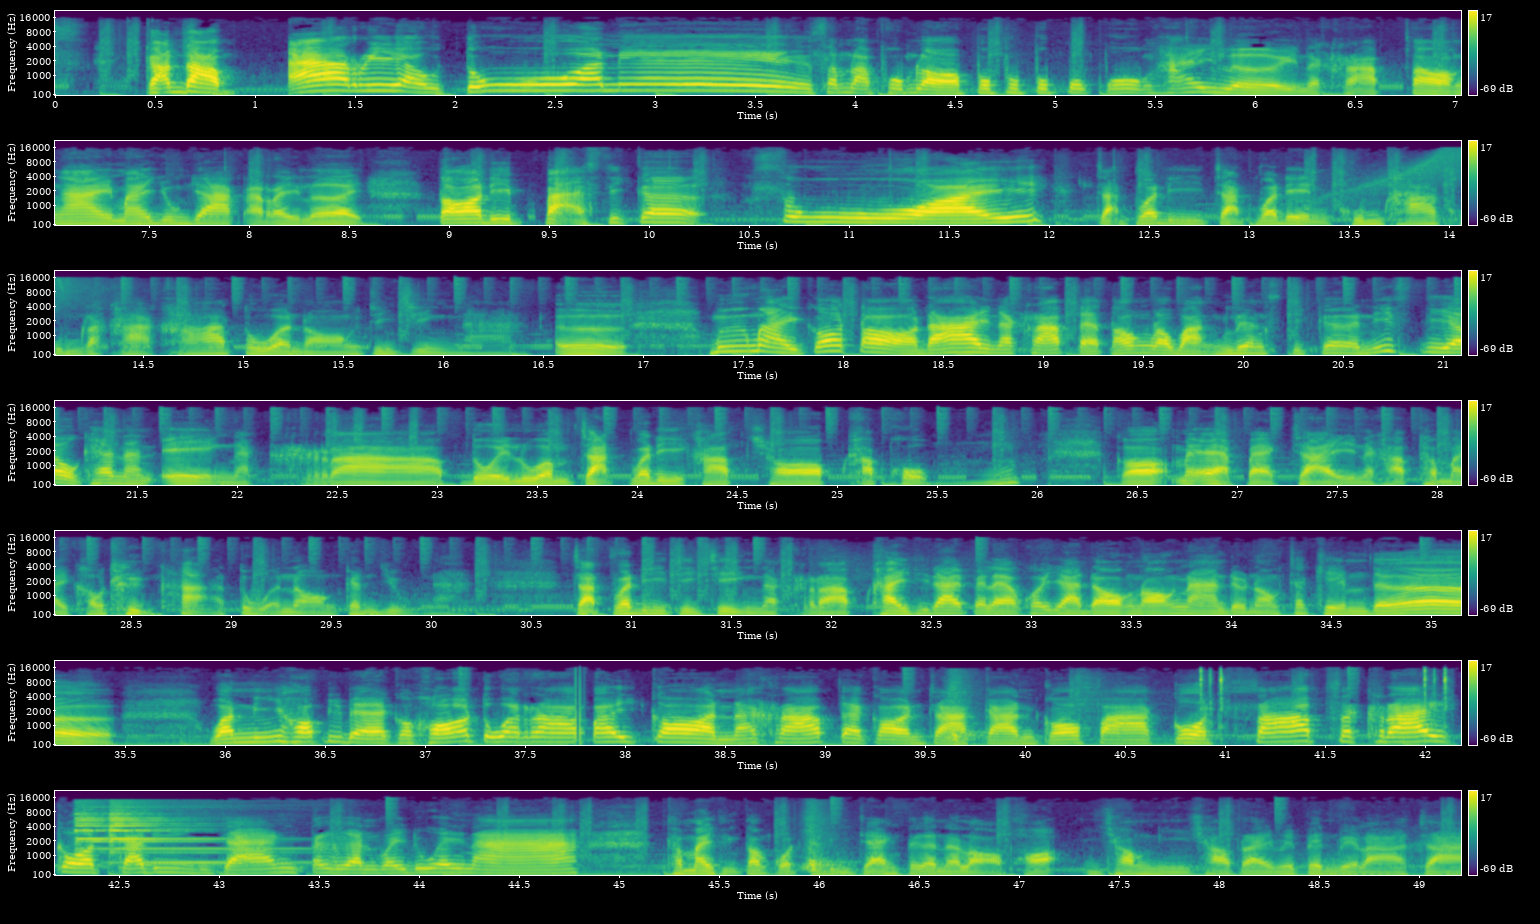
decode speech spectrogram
กันดั้มแอเรียลตัวนี้สำหรับผมหล่อโปงโปงให้เลยนะครับ ต่อง่ายไม่ยุ่งยากอะไรเลย ต่อดีแปะสติกเกอร์ สวย จัดว่าดีจัดว่าเด่นคุ้มค่าคุ้มราคาค่าตัวน้องจริง ๆ นะ เออ มือใหม่ก็ต่อได้นะครับ แต่ต้องระวังเรื่องสติกเกอร์นิดเดียวแค่นั้นเองนะครับ โดยรวมจัดว่าดีครับชอบครับผม ก็ไม่แอบแปลกใจนะครับทำไมเขาถึงหาตัวน้องกันอยู่นะจัดว่าดีจริง ๆ นะครับ ใครที่ได้ไปแล้วก็อย่าดองน้องนานเดี๋ยวน้องจะเค็มเด้อ วันนี้ฮอปปี้แบกก็ขอตัวลาไปก่อนนะครับ แต่ก่อนจากกันก็ฝากกดซับสไคร b e กดกระดิ่งแจ้งเตือนไว้ด้วยนะทำไมถึงต้องกดกระดิ่งแจ้งเตือนนะหรอ เพราะอีช่องนี้ชอบอะไรไม่เป็นเวลาจ้า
